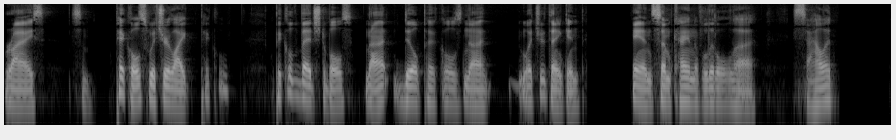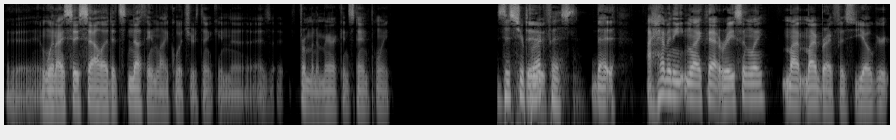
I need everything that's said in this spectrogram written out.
rice, some pickles, which are like pickled pickled vegetables, not dill pickles, not what you're thinking, and some kind of little uh, salad. Uh, and when I say salad, it's nothing like what you're thinking uh, as from an American standpoint. Is this your Dude. breakfast? That I haven't eaten like that recently. My my breakfast yogurt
